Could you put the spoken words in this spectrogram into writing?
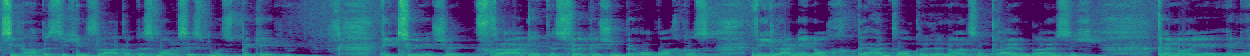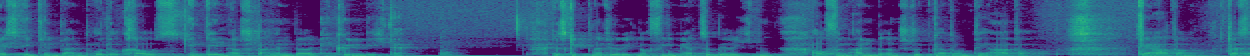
sie habe sich ins Lager des Marxismus begeben. Die zynische Frage des völkischen Beobachters, wie lange noch, beantwortete 1933 der neue NS-Intendant Otto Kraus, indem er Stangenberg kündigte. Es gibt natürlich noch viel mehr zu berichten, auch von anderen Stuttgartern Theater. Theatern. Das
